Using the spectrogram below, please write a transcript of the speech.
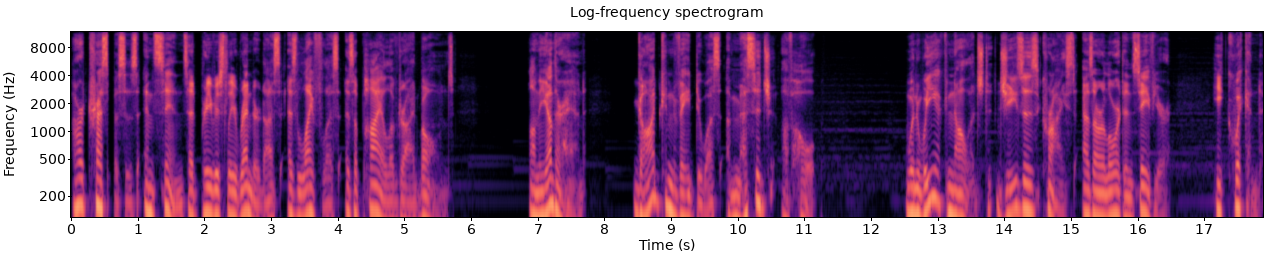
our trespasses and sins had previously rendered us as lifeless as a pile of dried bones. On the other hand, God conveyed to us a message of hope. When we acknowledged Jesus Christ as our Lord and Savior, He quickened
